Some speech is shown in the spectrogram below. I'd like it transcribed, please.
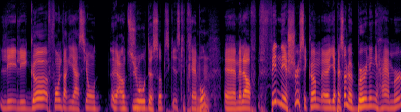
Les, les gars font une variation euh, en duo de ça, ce qui, ce qui est très beau. Mhm. Euh, mais leur finisher, c'est comme. euh, ils appellent ça le Burning Hammer.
